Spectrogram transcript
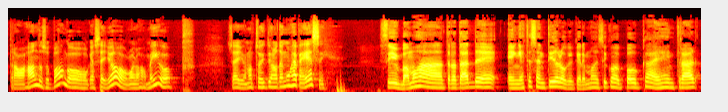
Trabajando, supongo, o qué sé yo, con los amigos. O sea, yo no estoy, yo no tengo un GPS. Sí, vamos a tratar de, en este sentido, lo que queremos decir con el podcast es entrar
